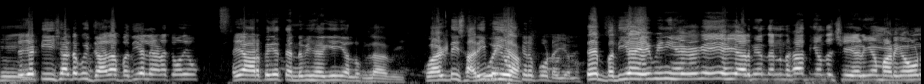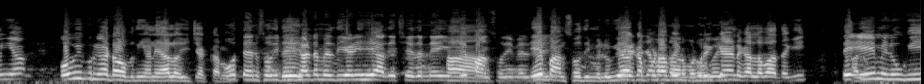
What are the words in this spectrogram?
ਤੇ ਜੇ ਟੀ-ਸ਼ਰਟ ਕੋਈ ਜ਼ਿਆਦਾ ਵਧੀਆ ਲੈਣਾ ਚਾਹੁੰਦੇ ਹੋ 1000 ਰੁਪਏ ਦੀਆਂ ਤਿੰਨ ਵੀ ਹੈਗੀਆਂ ਜੀ ਲਓ। ਲੈ ਬਈ ਕੁਆਲਿਟੀ ਸਾਰੀ ਪਈ ਆ। ਤੇ ਵਧੀਆ ਇਹ ਵੀ ਨਹੀਂ ਹੈਗਾ ਕਿ ਇਹ ਹਜ਼ਾਰ ਦੀਆਂ ਤਿੰਨ ਦਿਖਾਤੀਆਂ ਤਾਂ 6 ਵਾਲੀਆਂ ਮਾੜੀਆਂ ਹੋਣਗੀਆਂ। ਉਹ ਵੀ ਪੂਰੀਆਂ ਟੌਪ ਦੀਆਂ ਨੇ ਆ ਲਓ ਜੀ ਚੈੱਕ ਕਰ ਲਓ। ਉਹ 300 ਦੀ ਟੀ-ਸ਼ਰਟ ਮਿਲਦੀ ਜਿਹੜੀ 1000 ਦੀ 6 ਦਿੰਨੇ ਜੀ ਇਹ 500 ਦੀ ਮਿਲਦੀ ਇਹ ਹੈ 500 ਦੀ ਮਿਲੂਗੀ ਆ ਕੱਪੜਾ ਬਈ ਪੂਰੀ। ਘੈਂਟ ਗੱਲਬਾਤ ਹੈਗੀ। ਤੇ ਇਹ ਮਿਲੂਗੀ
